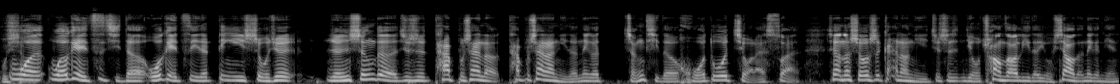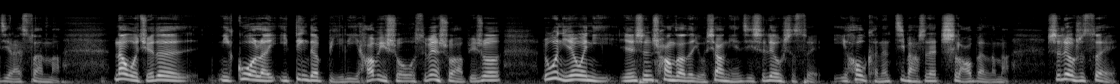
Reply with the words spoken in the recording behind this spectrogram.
不想？我我给自己的我给自己的定义是，我觉得人生的就是它不是按照它不是按照你的那个整体的活多久来算，像很多时候是干到你就是有创造力的有效的那个年纪来算嘛。那我觉得。你过了一定的比例，好比说，我随便说啊，比如说，如果你认为你人生创造的有效年纪是六十岁，以后可能基本上是在吃老本了嘛，是六十岁，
